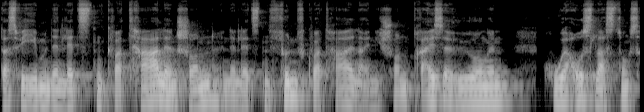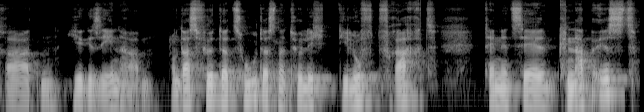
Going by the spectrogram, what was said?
dass wir eben in den letzten Quartalen schon, in den letzten fünf Quartalen eigentlich schon Preiserhöhungen hohe Auslastungsraten hier gesehen haben. Und das führt dazu, dass natürlich die Luftfracht tendenziell knapp ist,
